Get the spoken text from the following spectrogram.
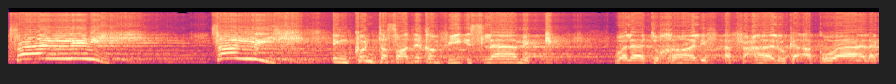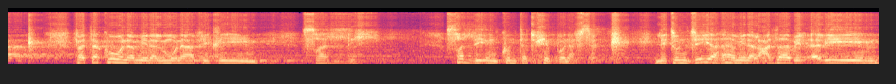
صلي صلي إن كنت صادقا في إسلامك ولا تخالف أفعالك أقوالك فتكون من المنافقين. صلي صلي إن كنت تحب نفسك لتنجيها من العذاب الأليم.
